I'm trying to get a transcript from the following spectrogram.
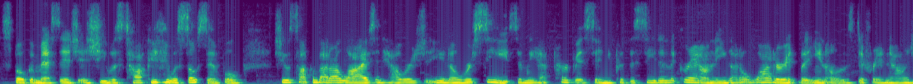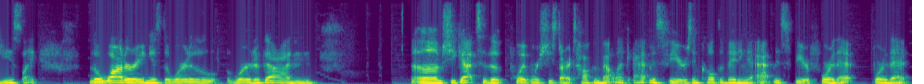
spoke a message and she was talking, it was so simple. She was talking about our lives and how we're, you know, we're seeds and we have purpose and you put the seed in the ground and you gotta water it. But you know, was different analogies like the watering is the word of the word of God and um, she got to the point where she started talking about like atmospheres and cultivating an atmosphere for that for that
